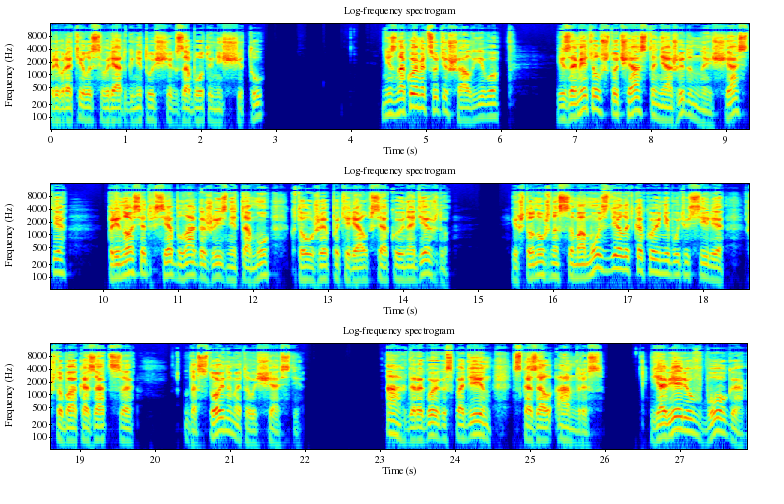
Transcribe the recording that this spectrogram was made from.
превратилась в ряд гнетущих забот и нищету. Незнакомец утешал его и заметил, что часто неожиданное счастье приносит все блага жизни тому, кто уже потерял всякую надежду, и что нужно самому сделать какое-нибудь усилие, чтобы оказаться достойным этого счастья. — Ах, дорогой господин, — сказал Андрес, — я верю в Бога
